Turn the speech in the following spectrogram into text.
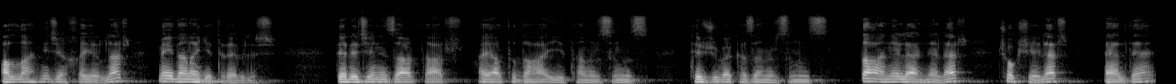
Allah nice hayırlar meydana getirebilir. Dereceniz artar, hayatı daha iyi tanırsınız, tecrübe kazanırsınız. Daha neler neler çok şeyler elde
